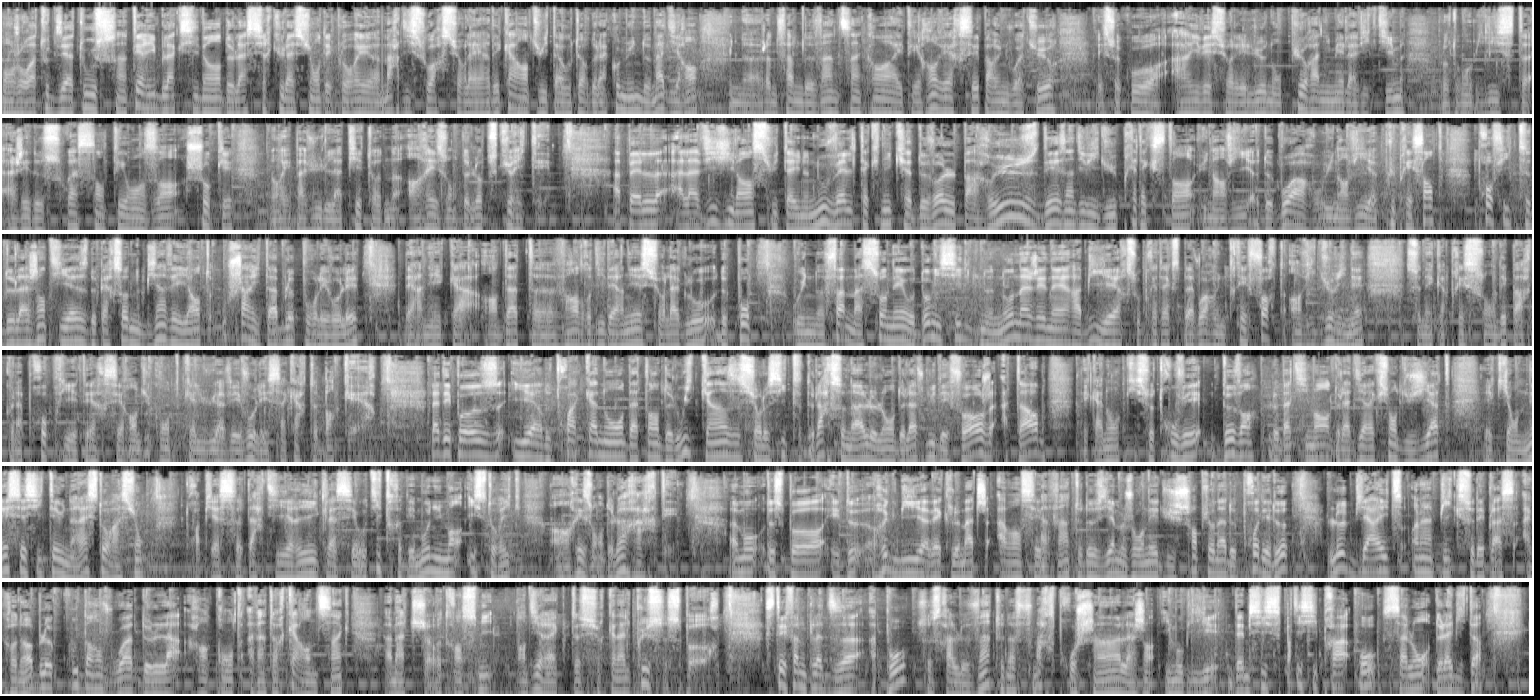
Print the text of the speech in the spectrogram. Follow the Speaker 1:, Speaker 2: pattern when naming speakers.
Speaker 1: Bonjour à toutes et à tous. Un terrible accident de la circulation déploré euh, mardi soir sur la RD 48 à hauteur de la commune de Madiran. Une euh, jeune femme de 25 ans a été renversée par une voiture. Les secours arrivés sur les lieux n'ont pu ranimer la victime. L'automobiliste âgé de 71 ans, choqué, n'aurait pas vu la piétonne en raison de l'obscurité. Appel à la vigilance suite à une nouvelle technique de vol par ruse. Des individus prétextant une envie de boire ou une envie plus pressante profitent de la gentillesse de personnes bienveillantes ou charitables pour les voler. Dernier cas en date vendredi dernier sur l'aglo de Pau où une femme a sonné au domicile d'une nonagénaire à Billère sous prétexte d'avoir une très forte envie d'uriner. Ce n'est qu'après son départ que la propriétaire s'est rendu compte qu'elle lui avait volé sa carte bancaire. La dépose hier de trois canons datant de Louis XV sur le site de l'Arsenal le long de l'avenue des Forges à Tarbes. Des canons qui se trouvaient devant le bâtiment de la direction du GIAT et qui ont nécessité une restauration. Trois pièces d'artillerie au titre des monuments historiques en raison de leur rareté. Un mot de sport et de rugby avec le match avancé. La 22e journée du championnat de Pro D2. Le Biarritz Olympique se déplace à Grenoble. Coup d'envoi de la rencontre à 20h45. Un match retransmis en direct sur Canal Plus Sport. Stéphane Plaza à Pau, ce sera le 29 mars prochain. L'agent immobilier d'M6 participera au Salon de l'Habitat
